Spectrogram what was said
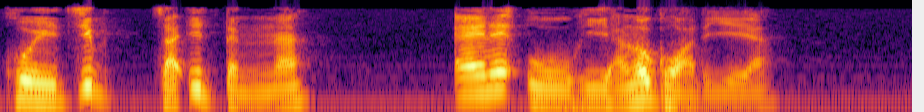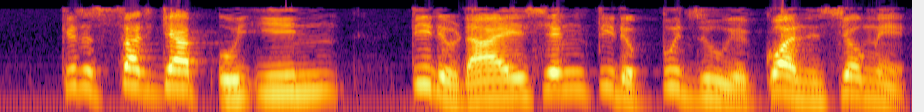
汇集在一顿啊，安尼有戏通好看伫个啊。叫做杀业为因，得着来生得着不如的惯性呢，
